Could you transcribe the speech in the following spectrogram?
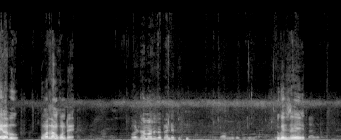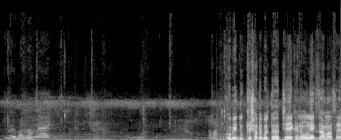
এই বাবু তোমার দাম কোনটা? ওর দাম আছে তো। প্যান্টের তো ঢুকেছিস এর খুবই দুঃখের সাথে বলতে হচ্ছে এখানে অনেক জাম আছে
